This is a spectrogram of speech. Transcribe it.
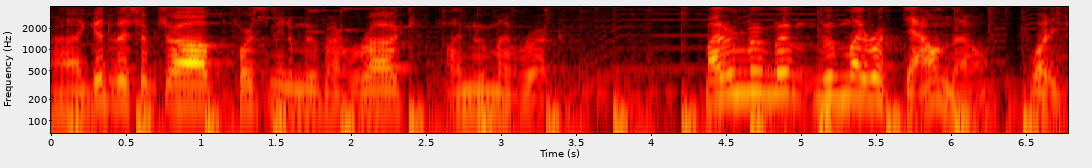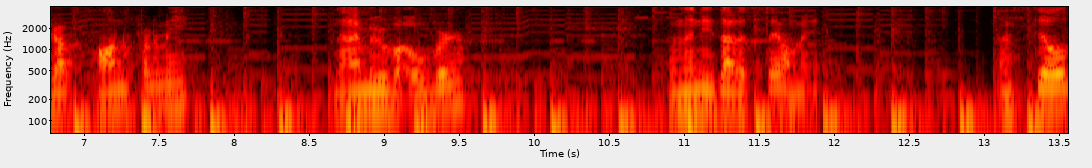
Uh, good bishop drop, forcing me to move my rook. I move my rook. I move, move, move my rook down, though? What, he drops pawn in front of me? Then I move over? And then he's at a stalemate. I'm still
